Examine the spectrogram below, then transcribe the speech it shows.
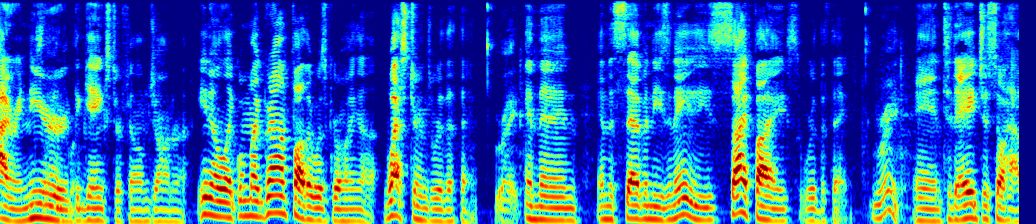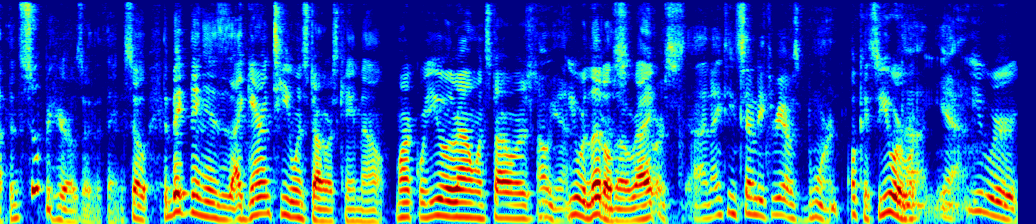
pioneered exactly. the gangster film genre. You know, like when my grandfather was growing up, westerns were the thing, Right. and then in the seventies and eighties, sci-fi's were the thing. Right. And today, just so happens, superheroes are the thing. So the big thing is, is I guarantee you when Star Wars came out. Mark, were you around when Star Wars? Oh yeah. You were little though, right? Of course. Uh, 1973, I was born. Okay, so you were Uh, yeah. you were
